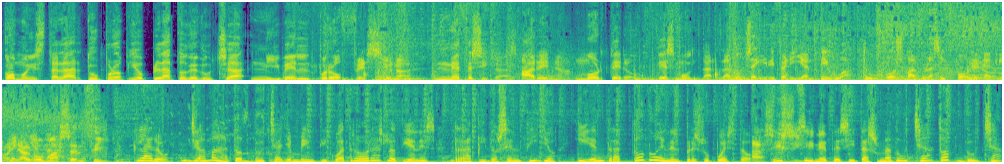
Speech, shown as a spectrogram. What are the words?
cómo instalar tu propio plato de ducha nivel profesional. Necesitas arena, mortero, desmontar la ducha y grifería antigua, tubos, válvulas sifónicas, Pero hay algo más sencillo. Claro, llama a Top Ducha y en 24 horas lo tienes. Rápido, sencillo y entra todo en el presupuesto. Así sí. Si necesitas una ducha, Top Ducha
